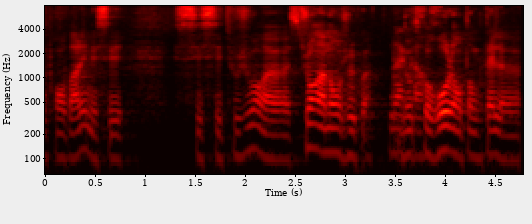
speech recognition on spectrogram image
on pourra en parler, mais c'est, toujours, euh, c'est toujours un enjeu, quoi. Notre rôle en tant que tel, euh,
